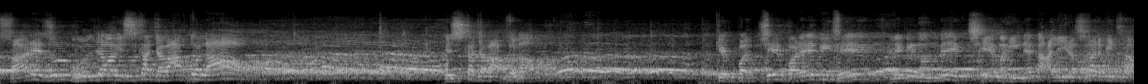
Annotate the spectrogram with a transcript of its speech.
सारे जुल्म भूल जाओ, इसका जवाब तो लाओ। इसका जवाब तो लाओ। कि बच्चे बड़े भी थे लेकिन उनमें एक छह महीने का अली असगर भी था।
